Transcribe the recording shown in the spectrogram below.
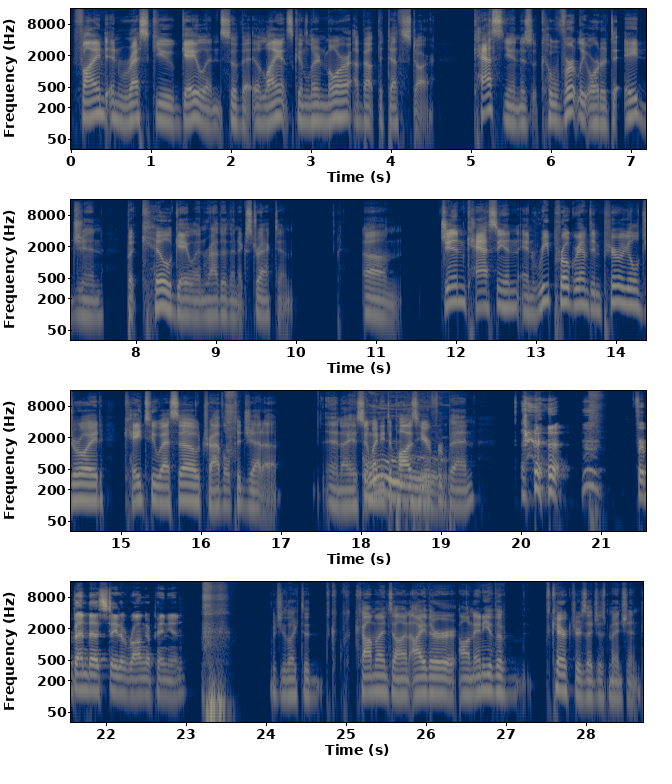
find and rescue Galen so the Alliance can learn more about the Death Star. Cassian is covertly ordered to aid Jyn, but kill Galen rather than extract him. Um, Jyn, Cassian, and reprogrammed Imperial droid K2SO travel to Jedha. And I assume I need to pause here for Ben. For Ben to state a wrong opinion. Would you like to c- comment on either on any of the characters I just mentioned?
